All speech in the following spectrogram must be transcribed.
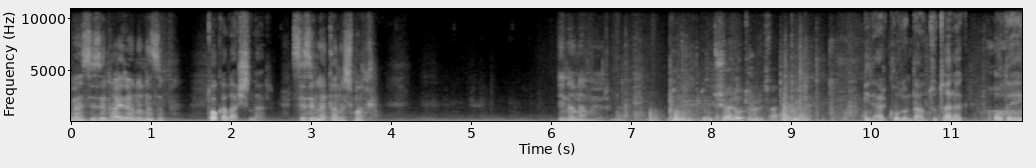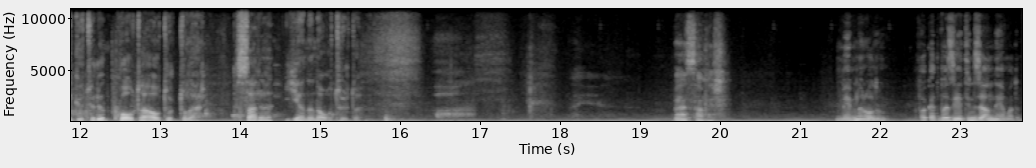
Ben sizin hayranınızım. Tokalaştılar. Sizinle tanışmak... İnanamıyorum. Durun, durun. Şöyle oturun lütfen. Buyurun. Birer kolundan tutarak odaya götürüp koltuğa oturttular. Sara yanına oturdu. Ben Samir. Memnun oldum. Fakat vaziyetinizi anlayamadım.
